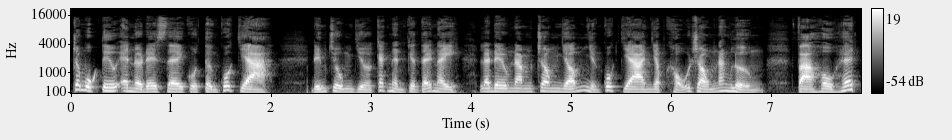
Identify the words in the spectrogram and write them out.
trong mục tiêu NDC của từng quốc gia. Điểm chung giữa các nền kinh tế này là đều nằm trong nhóm những quốc gia nhập khẩu ròng năng lượng và hầu hết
